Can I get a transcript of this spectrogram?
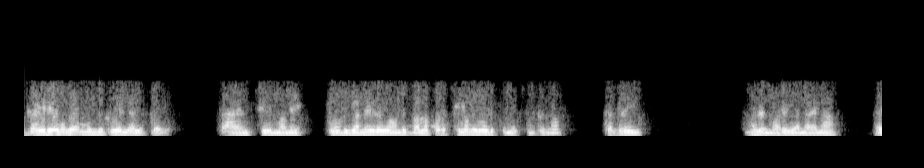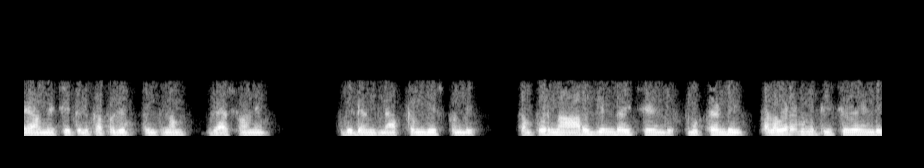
ధైర్యంగా ముందుకు వెళ్ళాలి ప్రభా. సాయం చేయమని తోడుగా నీడుగా ఉండి బలపరచమని వేడుకునిస్తుంటున్నాం తండ్రి. అది మరిగా నాయన అయ్యా మీ చేతులు కప్పజెప్పుకుంటున్నాం. జాస్వాని బిడ్డను జ్ఞాపకం చేసుకోండి. సంపూర్ణ ఆరోగ్యం దయచేయండి. ముట్టండి. కలవరమును తీసివేయండి.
